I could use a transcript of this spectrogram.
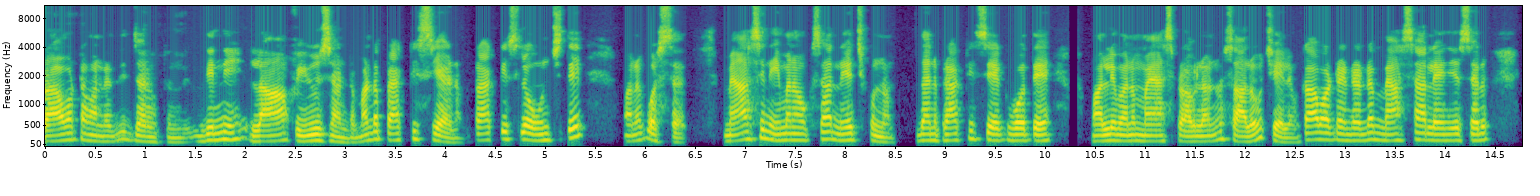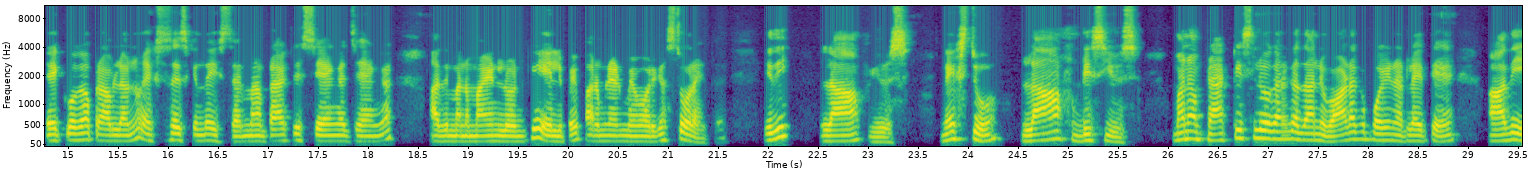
రావటం అనేది జరుగుతుంది. దీన్ని లా ఆఫ్ యూజ్ అంటాం. అంటే ప్రాక్టీస్ చేయడం. ప్రాక్టీస్లో ఉంచితే మనకు వస్తుంది. మ్యాథ్స్ని మనం ఒకసారి నేర్చుకున్నాం. దాన్ని ప్రాక్టీస్ చేయకపోతే మళ్ళీ మనం మ్యాథ్స్ ప్రాబ్లమ్ను సాల్వ్ చేయలేం. కాబట్టి ఏంటంటే మ్యాథ్స్ సార్లు ఏం చేస్తారు? ఎక్కువగా ప్రాబ్లమ్ను ఎక్సర్సైజ్ కింద ఇస్తారు. మనం ప్రాక్టీస్ చేయంగా చేయంగా అది మన మైండ్లోనికి వెళ్ళిపోయి పర్మనెంట్ మెమొరీగా స్టోర్ అవుతుంది. ఇది law of use next law of disuse మనం ప్రాక్టీస్లో కనుక దాన్ని వాడకపోయినట్లయితే అది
